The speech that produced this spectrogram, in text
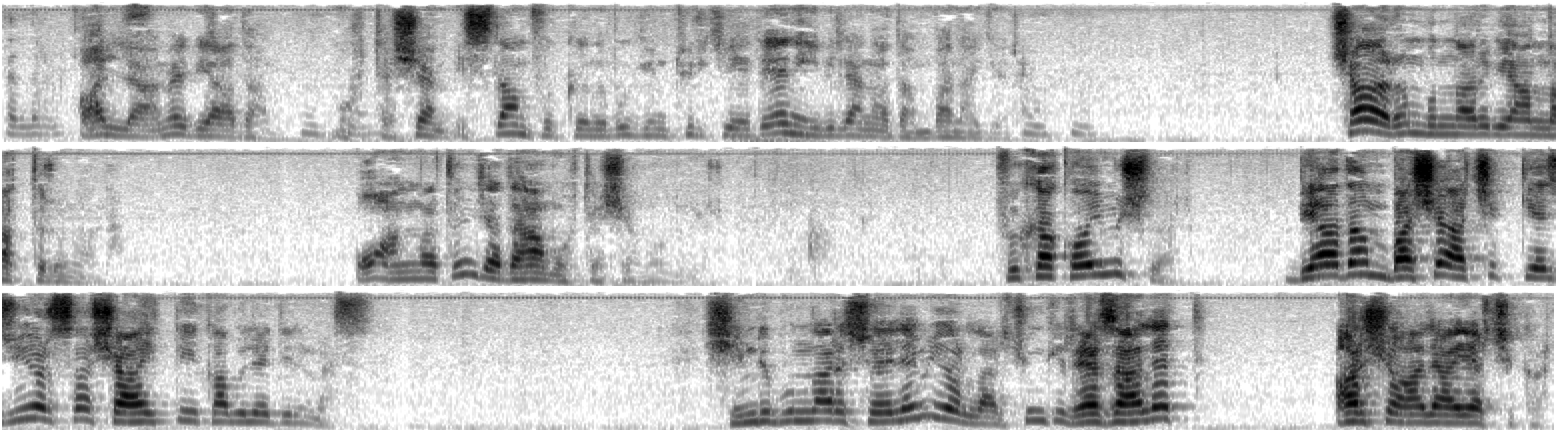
Tanırım. Allame bir adam. Hı hı. Muhteşem. İslam fıkhını bugün Türkiye'de en iyi bilen adam bana göre. Hı hı. Çağırın bunları bir anlattırın ona. O anlatınca daha muhteşem oluyor. Fıkha koymuşlar. Bir adam başı açık geziyorsa şahitliği kabul edilmez. Şimdi bunları söylemiyorlar çünkü rezalet arş-ı alaya çıkar.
